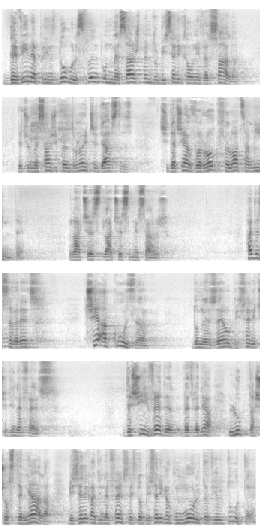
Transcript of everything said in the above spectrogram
devine prin Duhul Sfânt un mesaj pentru Biserica Universală. Deci un mesaj și pentru noi cei de astăzi. Și de aceea vă rog să luați aminte la acest, la acest mesaj. Haideți să vedeți ce acuză Dumnezeu bisericii din Efes. Deși îi vede, veți vedea lupta și osteniala, biserica din Efes este o biserică cu multă virtute,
